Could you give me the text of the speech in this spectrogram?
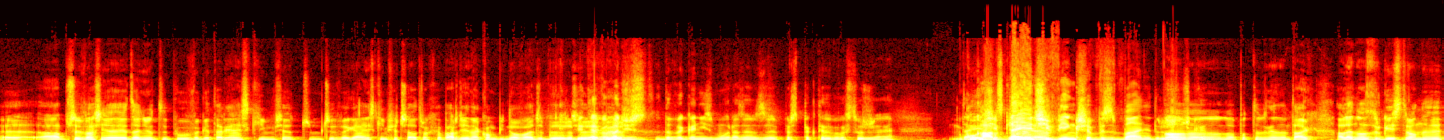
E, A przy właśnie jedzeniu typu wegetariańskim się, czy, czy wegańskim się trzeba trochę bardziej nakombinować, żeby... żeby Czyli ty jakby... wychodzisz do weganizmu razem z perspektywy po prostu, że daje ci, daje ci większe wyzwanie No, no, no, no, pod tym względem tak. Ale no z drugiej strony,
